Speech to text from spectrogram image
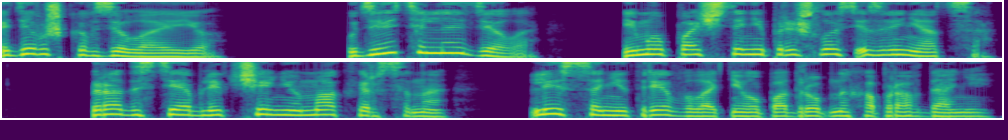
и девушка взяла ее. Удивительное дело, ему почти не пришлось извиняться. К радости и облегчению Макферсона Лиса не требовала от него подробных оправданий.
